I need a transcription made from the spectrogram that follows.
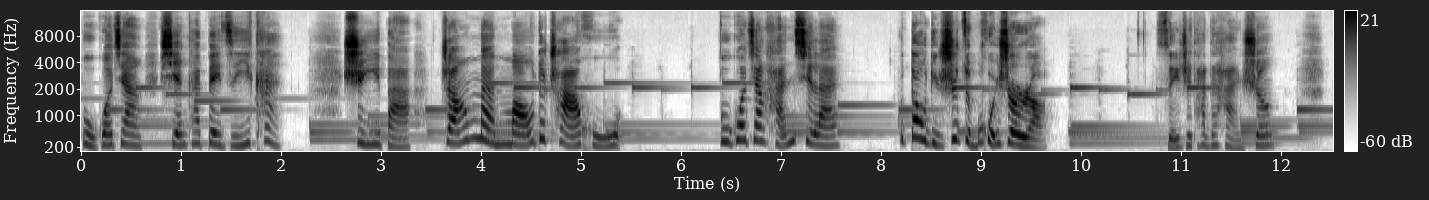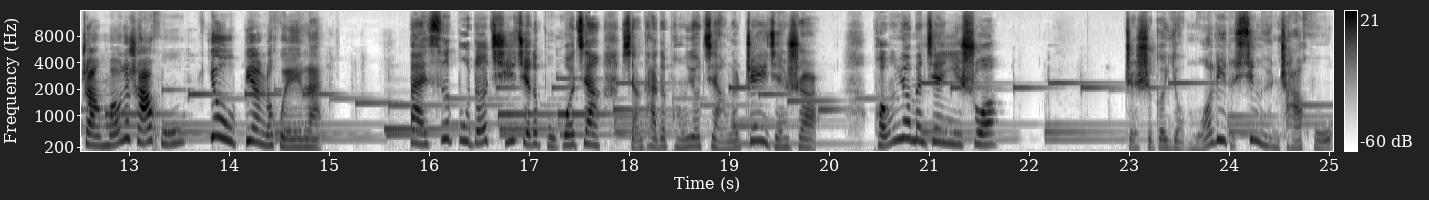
补锅匠掀开被子一看，是一把长满毛的茶壶。补锅匠喊起来：“到底是怎么回事啊？”随着他的喊声，长毛的茶壶又变了回来。百思不得其解的补锅匠向他的朋友讲了这件事儿，朋友们建议说：“这是个有魔力的幸运茶壶，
